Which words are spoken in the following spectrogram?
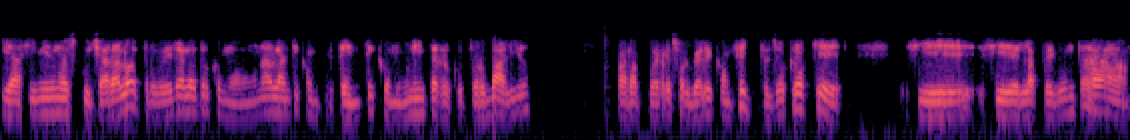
y asimismo escuchar al otro, ver al otro como un hablante competente, como un interlocutor válido para poder resolver el conflicto. Yo creo que si, si la pregunta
